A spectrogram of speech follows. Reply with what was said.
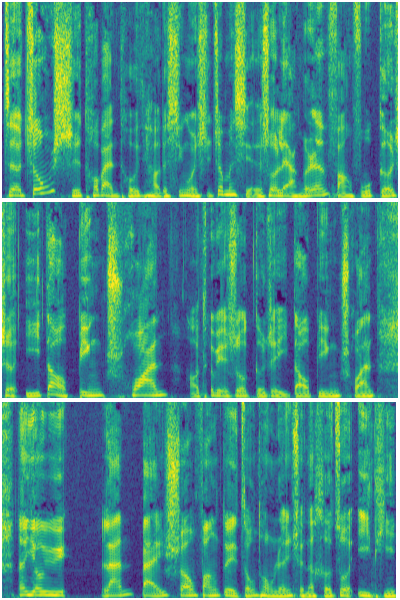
这中时头版头条的新闻是这么写的：说两个人仿佛隔着一道冰川，好，特别说隔着一道冰川。那由于蓝白双方对总统人选的合作议题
